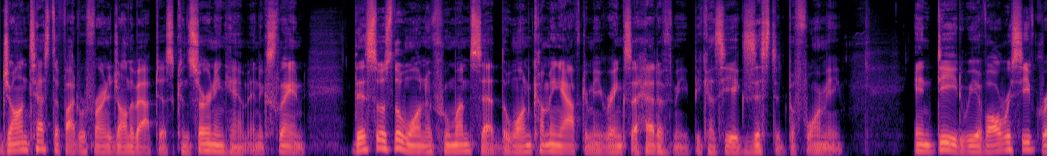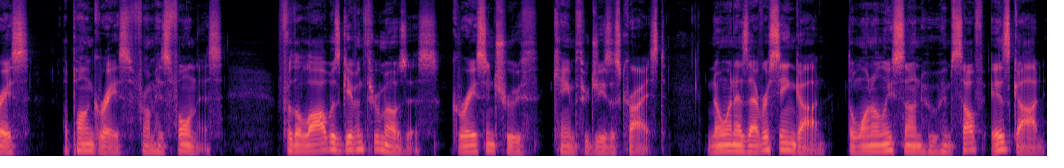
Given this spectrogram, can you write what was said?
John testified, referring to John the Baptist, concerning him, and exclaimed, This was the one of whom I'm said, The one coming after me ranks ahead of me, because he existed before me. Indeed, we have all received grace upon grace from his fullness. For the law was given through Moses, grace and truth came through Jesus Christ. No one has ever seen God, the one only Son who himself is God,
